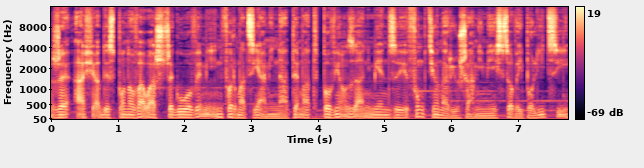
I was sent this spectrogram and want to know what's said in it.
że Asia dysponowała szczegółowymi informacjami na temat powiązań między funkcjonariuszami miejscowej policji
